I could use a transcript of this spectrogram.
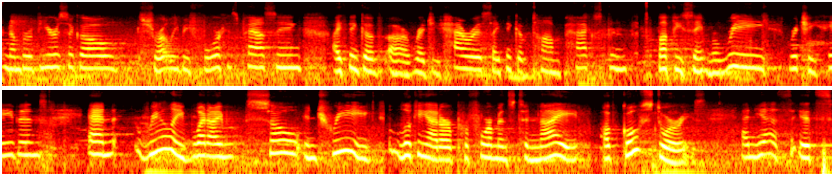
a number of years ago, shortly before his passing. I think of uh, Reggie Harris. I think of Tom Paxton, Buffy Sainte-Marie, Richie Havens. And really, what I'm so intrigued looking at our performance tonight of ghost stories. And yes, it's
